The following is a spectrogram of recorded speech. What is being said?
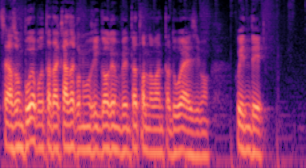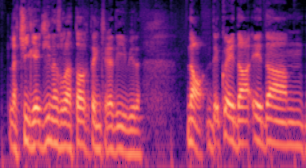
se la sono pure portata a casa con un rigore inventato al 92esimo quindi la ciliegina sulla torta è incredibile. No, è da, è da um,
